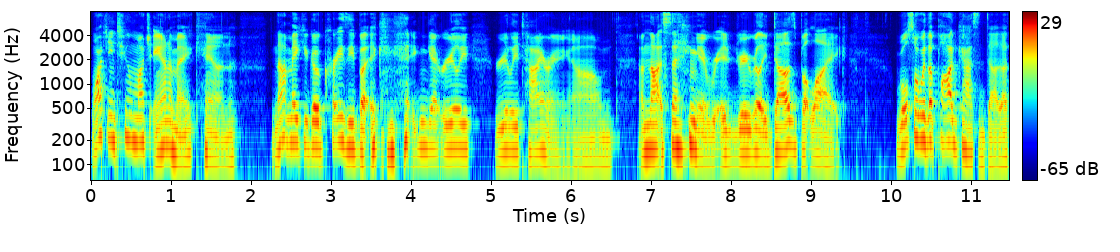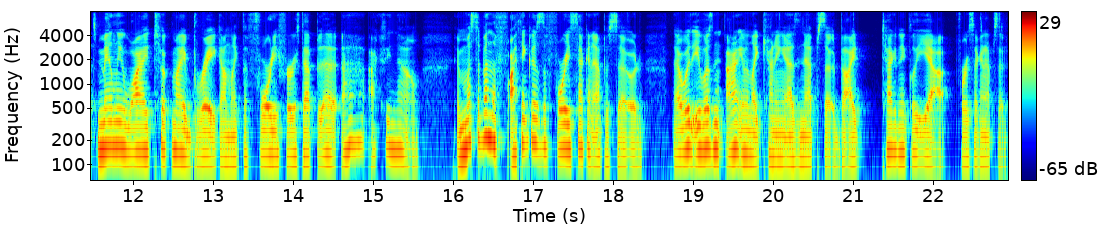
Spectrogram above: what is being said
watching too much anime can not make you go crazy, but it can it can get really really tiring. Um, I'm not saying it it really does, but like also with the podcast it does. That's mainly why I took my break on like the 41st episode. Uh, actually, no, it must have been the I think it was the 42nd episode. That was it wasn't I don't even like counting it as an episode, but I technically yeah 42nd episode.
